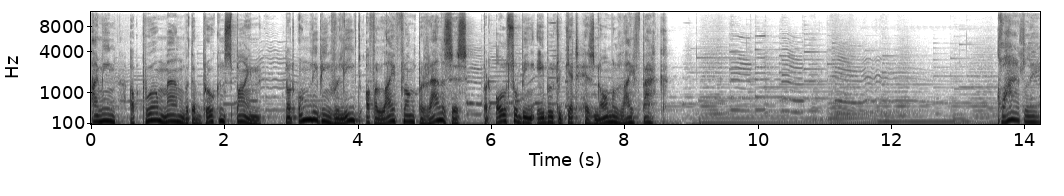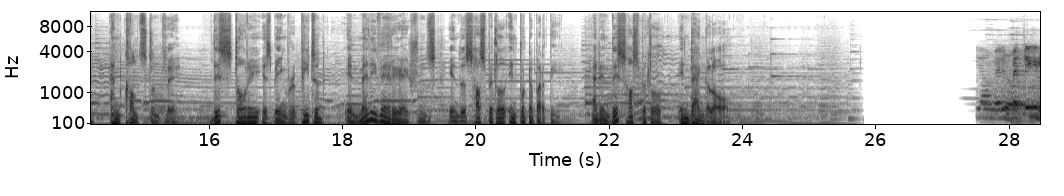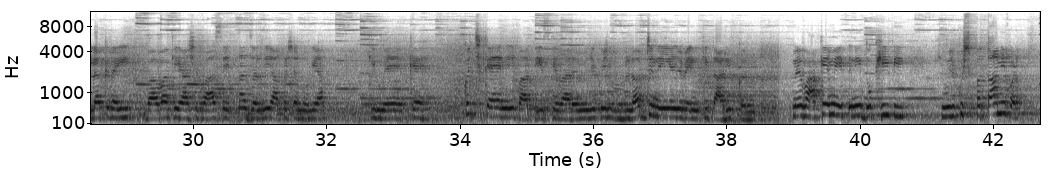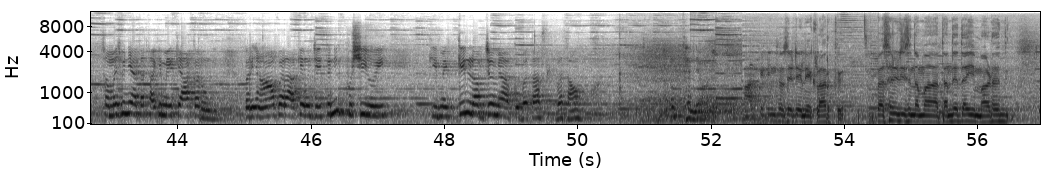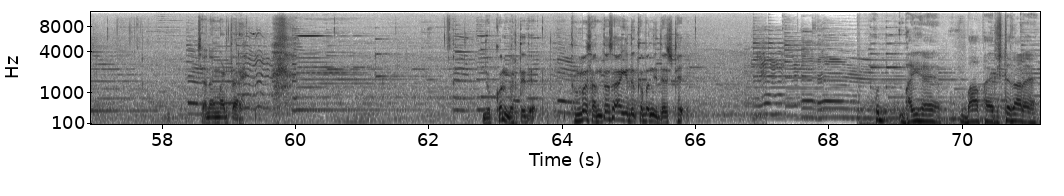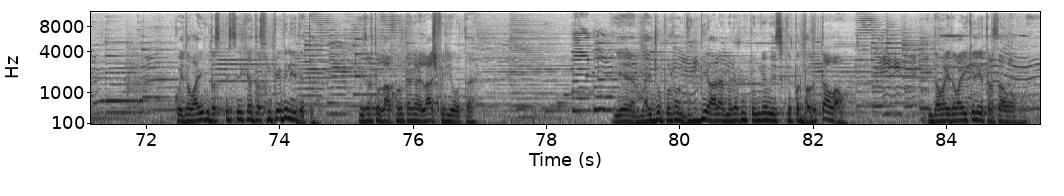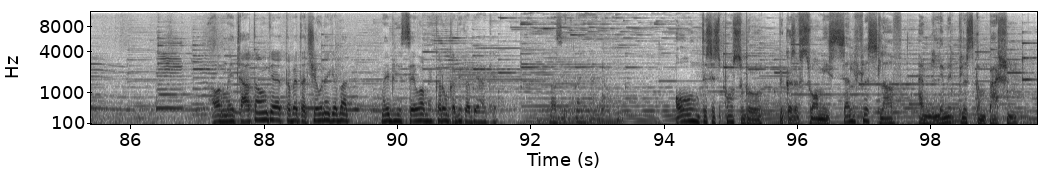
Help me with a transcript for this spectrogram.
I mean, a poor man with a broken spine not only being relieved of a lifelong paralysis but also being able to get his normal life back. Quietly and constantly, this story is being repeated in many variations in this hospital in Puttaparthi and in this hospital in Bangalore. मेरे बच्चे की luck रही बाबा के आशीर्वाद से इतना जल्दी operation हो गया कि मैं कह कुछ कह नहीं पाती इसके बारे में मुझे कोई लफ्ज नहीं है जब इनकी तारीफ़ करूँ मैं वाकई में इतनी दुखी थी कि मुझे कुछ पता नहीं पड़ समझ में नहीं आता था कि मैं क्या करूंगी पर यहाँ पर आके मुझे इतनी खुशी हुई कि मैं किन लफ्जों में आपको बता बताऊं धन्यवाद ಮಾರ್ಕೆಟಿಂಗ್ ಸೊಸೈಟಿಯಲ್ಲಿ ಕ್ಲಾರ್ಕ್ ಫೆಸಿಲಿಟೀಸ್ ನಮ್ಮ ತಂದೆ ತಾಯಿ ಮಾಡೋದು ಚೆನ್ನಾಗಿ ಮಾಡ್ತಾರೆ ದುಃಖನೂ ಬರ್ತಿದೆ ತುಂಬ ಸಂತೋಷ ಆಗಿ ದುಃಖ ಬಂದಿದೆ ಅಷ್ಟೇ खुद भाई है बाप है रिश्तेदार है कोई दवाई को दस पैसे क्या दस रुपये भी नहीं देते? इधर तो लाखों रुपए का इलाज फ्री होता है। ये मैं जो बोल रहा हूँ, दुख भी आ रहा है मेरे को, क्योंकि मैं इसके ऊपर भगता हुआ हूँ। दवाई दवाई के लिए तरसा हुआ हूँ। और मैं चाहता हूँ कि तबीयत अच्छी होने के बाद मैं भी सेवा में करूँ कभी कभी आके। बस इतना ही। All this is possible because of Swami's selfless love and limitless compassion.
